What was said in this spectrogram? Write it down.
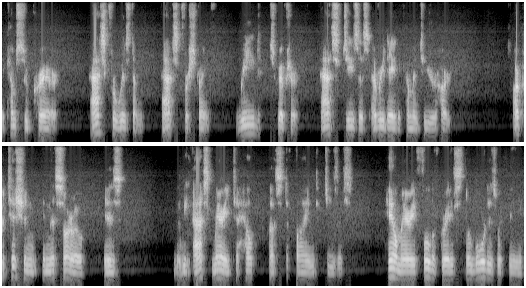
It comes through prayer. Ask for wisdom, ask for strength. Read Scripture. Ask Jesus every day to come into your heart. Our petition in this sorrow is that we ask Mary to help us to find Jesus. Hail Mary, full of grace, the Lord is with thee.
